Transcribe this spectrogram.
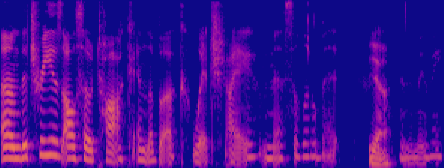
Um, the trees also talk in the book, which I miss a little bit Yeah. in the movie.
